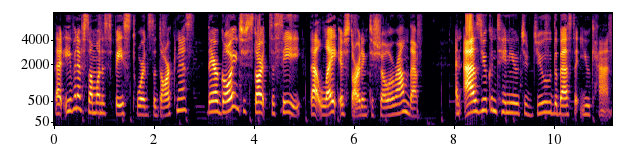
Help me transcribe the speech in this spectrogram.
that even if someone is faced towards the darkness, they are going to start to see that light is starting to show around them. And as you continue to do the best that you can,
